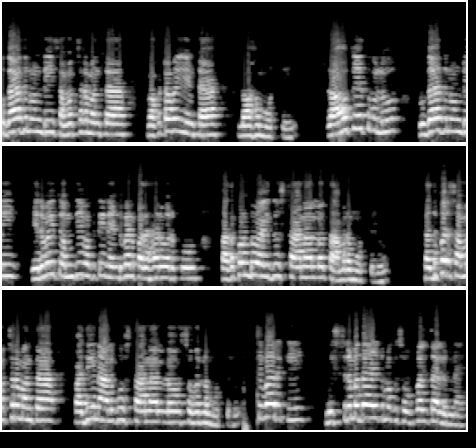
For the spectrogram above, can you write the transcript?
ఉగాది నుండి సంవత్సరం అంతా ఒకటవ ఇంట లోహమూర్తి. రాహుకేతువులు ఉగాది నుండి ఇరవై తొమ్మిది ఒకటి రెండు వేల పదహారు వరకు పదకొండు ఐదు స్థానాల్లో తామ్రమూర్తులు. తదుపరి సంవత్సరం అంతా పది నాలుగు స్థానాల్లో సువర్ణమూర్తులు. చివరికి మిశ్రమదాయకమకు సుఫలితాలు ఉన్నాయి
